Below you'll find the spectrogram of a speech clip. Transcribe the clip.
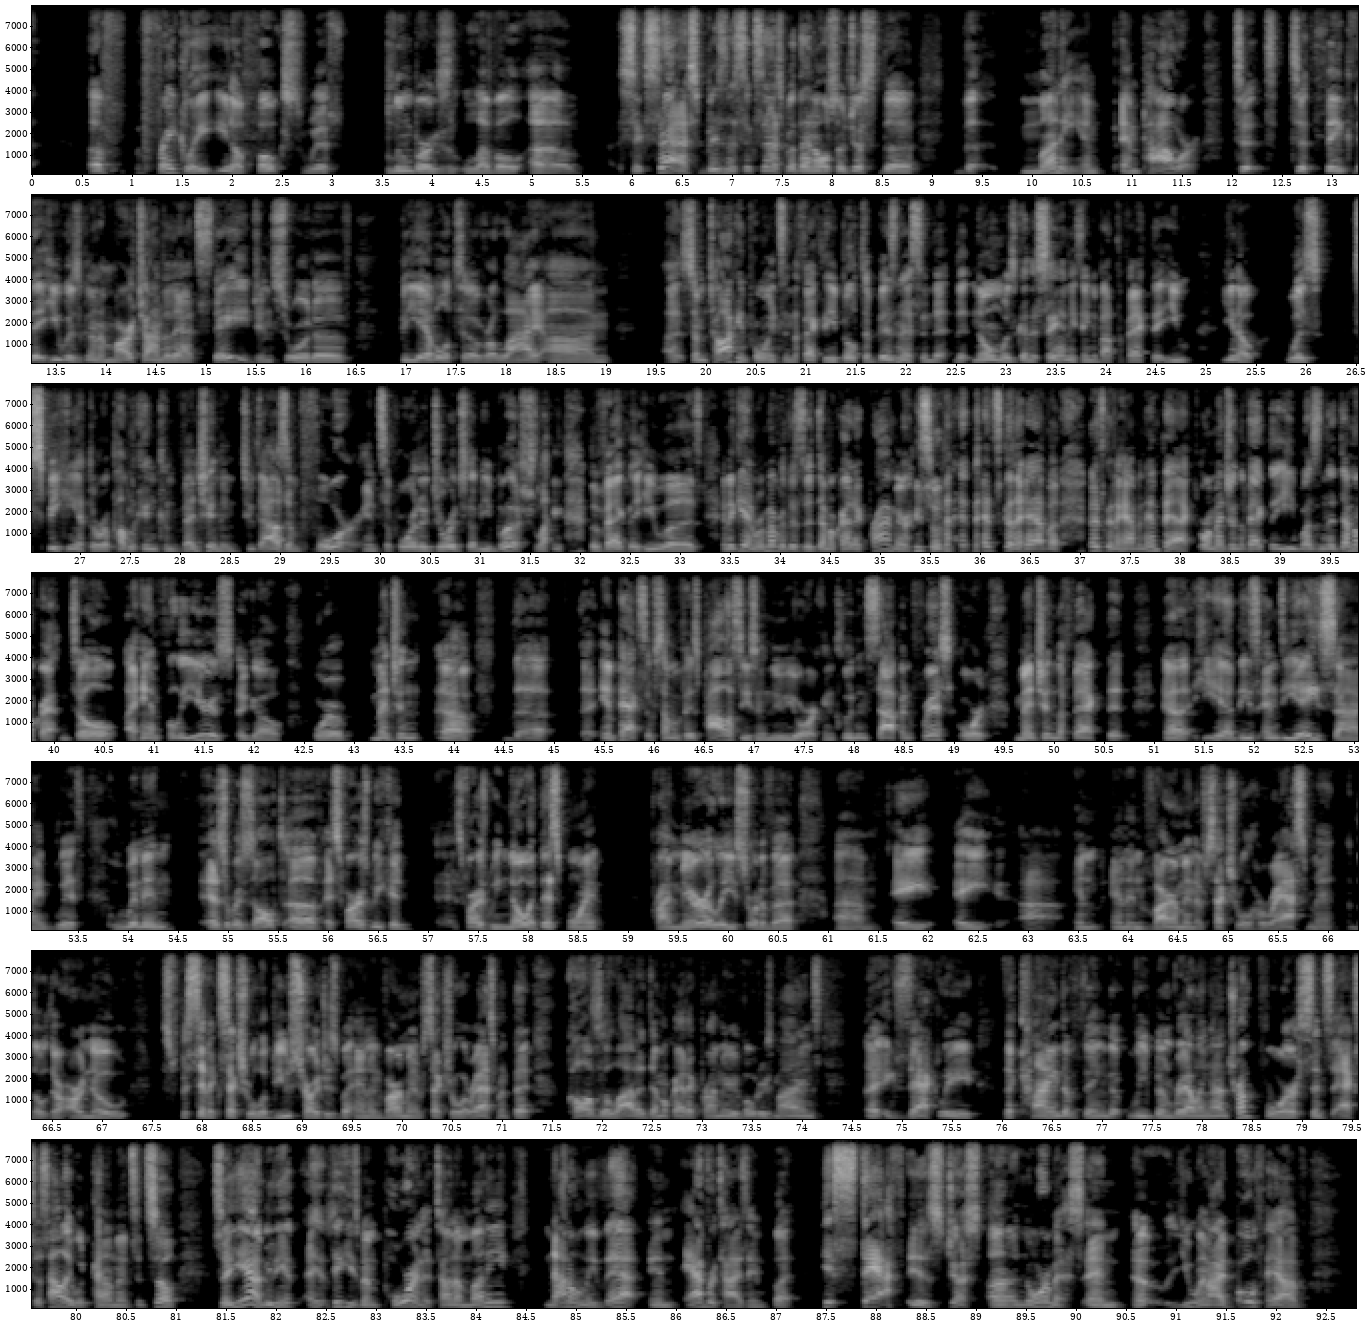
of frankly, you know, folks with Bloomberg's level of success, business success, but then also just the the money and, and power to to think that he was going to march onto that stage and sort of be able to rely on uh, some talking points and the fact that he built a business and that, that no one was going to say anything about the fact that he you know was speaking at the Republican convention in 2004 in support of George W. Bush. Like the fact that he was, and again, remember this is a Democratic primary, so that that's going to have a that's going to have an impact. Or mention the fact that he wasn't a Democrat until a handful of years ago, or mention uh, the impacts of some of his policies in New York, including stop and frisk, or mention the fact that uh, he had these NDAs signed with women as a result of, as far as we could, as far as we know at this point, primarily sort of a um, a a uh, in, an environment of sexual harassment, though there are no specific sexual abuse charges, but an environment of sexual harassment that calls a lot of Democratic primary voters' minds uh, exactly the kind of thing that we've been railing on Trump for since the Access Hollywood comments. And so, so yeah, I mean, I think he's been pouring a ton of money not only that in advertising, but his staff is just enormous. And uh, you and I both have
